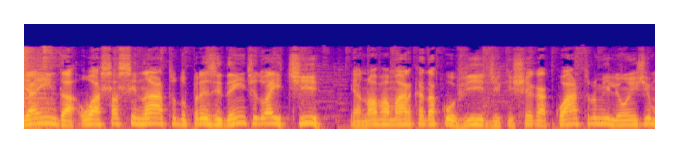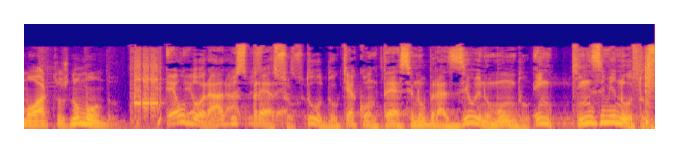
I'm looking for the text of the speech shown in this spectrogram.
E ainda o assassinato do presidente do Haiti e a nova marca da Covid, que chega a 4 milhões de mortos no mundo. É o Dourado Expresso. Tudo o que acontece no Brasil e no mundo em 15 minutos.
